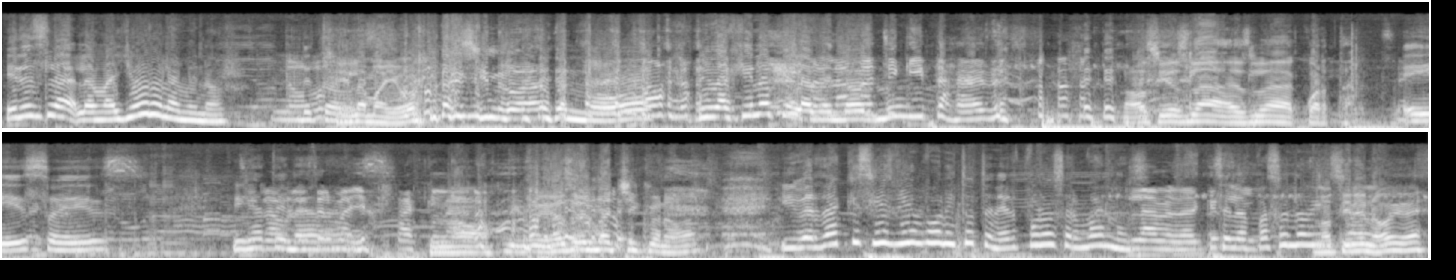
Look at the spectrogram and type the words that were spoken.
¿Eres la, la mayor o la menor? No. De todos. Sí, la mayor. Ay, sí, no. no, me imagino que la menor. más ¿no? chiquita. No, sí, es la, es la cuarta. Eso es. Fíjate Raúl es nada el más. mayor. Ah, claro. No, yo soy el más chico, ¿no? Y verdad que sí es bien bonito tener puros hermanos. La verdad que Se la sí. pasó lo bien No tiene novio, ¿eh?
